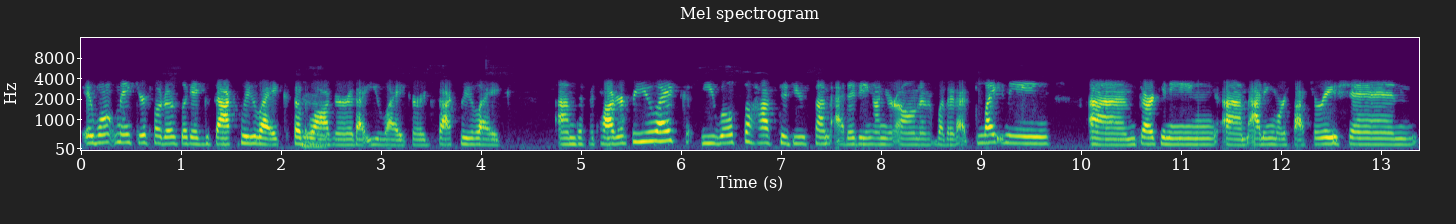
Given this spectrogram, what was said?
it won't make your photos look exactly like the blogger that you like or exactly like um, the photographer you like. You will still have to do some editing on your own, whether that's lightening, um, darkening, um, adding more saturation,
